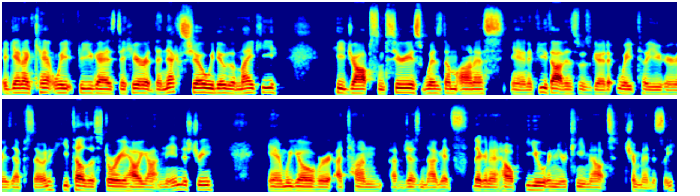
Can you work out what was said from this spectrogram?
Again, I can't wait for you guys to hear it. The next show we do with Mikey, he drops some serious wisdom on us. And if you thought this was good, wait till you hear his episode. He tells a story how he got in the industry, and we go over a ton of just nuggets. They're going to help you and your team out tremendously.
